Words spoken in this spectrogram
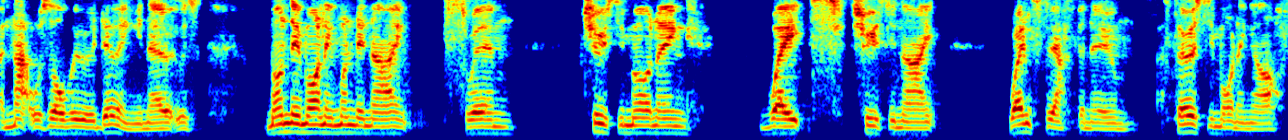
and that was all we were doing. You know, it was Monday morning, Monday night swim, Tuesday morning weights, Tuesday night, Wednesday afternoon, Thursday morning off,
